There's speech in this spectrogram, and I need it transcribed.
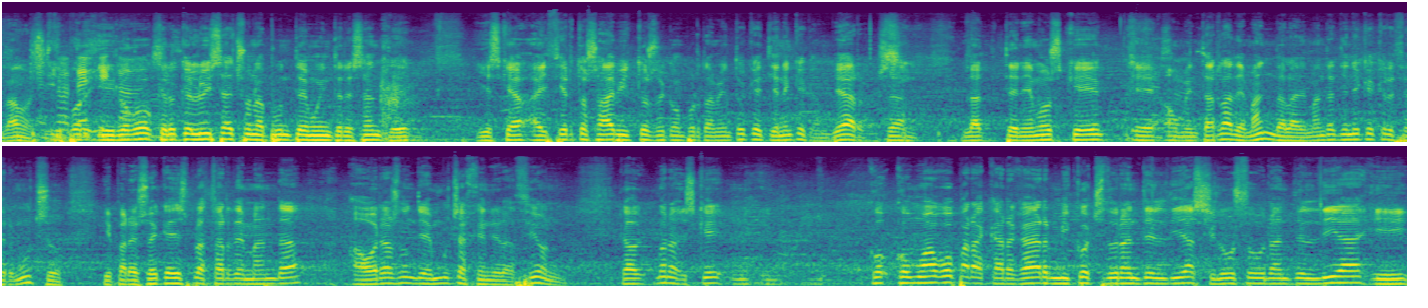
vamos, y, por- y luego creo que Luis ha hecho un apunte muy interesante y es que hay ciertos hábitos de comportamiento que tienen que cambiar. O sea, la- tenemos que eh, aumentar la demanda, la demanda tiene que crecer mucho y para eso hay que desplazar demanda a horas donde hay mucha generación. Claro, bueno, es que ¿Cómo hago para cargar mi coche durante el día si lo uso durante el día y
